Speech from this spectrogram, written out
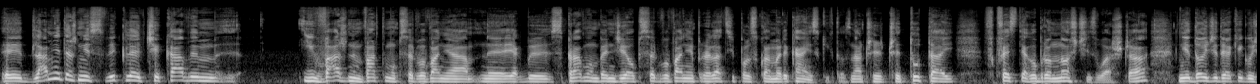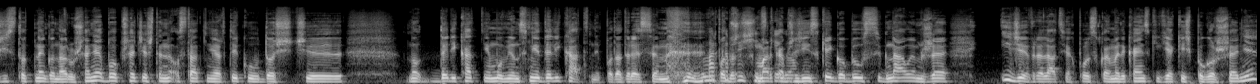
E, dla mnie też niezwykle ciekawym i ważnym, wartym obserwowania e, jakby sprawą będzie obserwowanie relacji polsko-amerykańskich. To znaczy, czy tutaj w kwestiach obronności zwłaszcza nie dojdzie do jakiegoś istotnego naruszenia, bo przecież ten ostatni artykuł dość, e, no delikatnie mówiąc, niedelikatny pod adresem Marka, pod, Marka Brzezińskiego był sygnałem, że idzie w relacjach polsko-amerykańskich jakieś pogorszenie.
